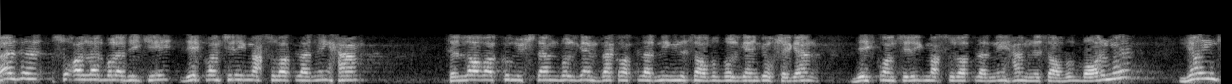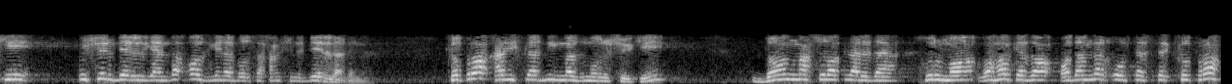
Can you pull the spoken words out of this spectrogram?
Ba'zi savollar bo'ladiki, dehqonchilik mahsulotlarining ham tilla va kumushdan bo'lgan zakotlarning nisobi bo'lganga o'xshagan dehqonchilik mahsulotlarining ham nisobi bormi? yoinki ushir berilganda ozgina bo'lsa ham shuni beriladimi? Ko'proq hadislarning mazmuni shuki, don mahsulotlarida xurmo va hokazo odamlar o'rtasida ko'proq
